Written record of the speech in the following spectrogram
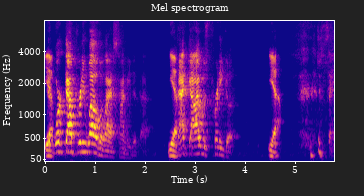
Yeah. it worked out pretty well the last time he did that. Yeah. that guy was pretty good. Yeah. Just saying.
